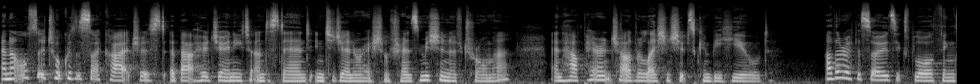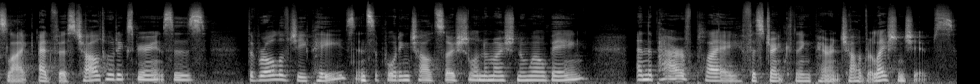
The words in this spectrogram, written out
And I'll also talk with a psychiatrist about her journey to understand intergenerational transmission of trauma and how parent child relationships can be healed. Other episodes explore things like adverse childhood experiences, the role of GPs in supporting child social and emotional well-being, and the power of play for strengthening parent child relationships.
